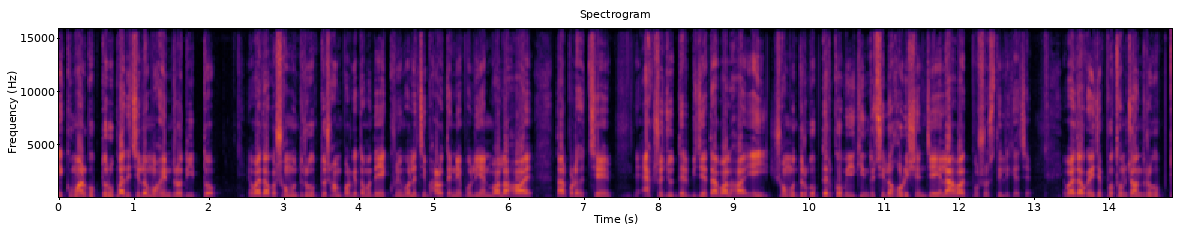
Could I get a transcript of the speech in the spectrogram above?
এই কুমারগুপ্তর উপাধি ছিল মহেন্দ্রদিত্য এবার দেখো সমুদ্রগুপ্ত সম্পর্কে তোমাদের এক্ষুনি বলেছি ভারতের নেপোলিয়ান বলা হয়, তারপরে হচ্ছে একশো যুদ্ধের বিজেতা বলা হয়। এই সমুদ্রগুপ্তের কবিই কিন্তু ছিল হরিসেন, যে এলাহাবাদ প্রশস্তি লিখেছে। এবার দেখো এই যে প্রথম চন্দ্রগুপ্ত,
